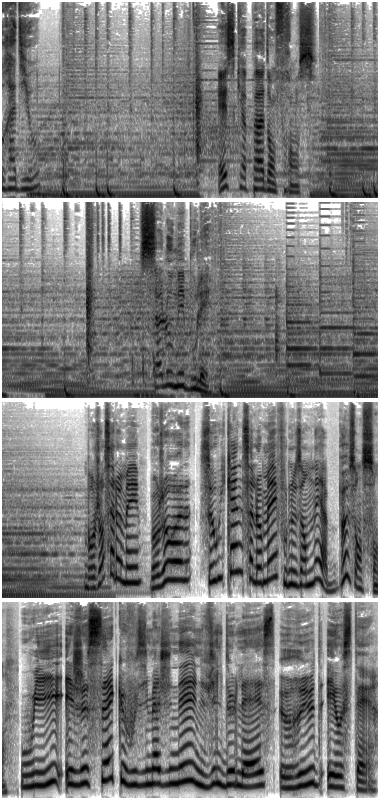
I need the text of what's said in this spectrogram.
Radio. Escapade en France. Salomé Boulet. Bonjour Salomé. Bonjour Aude. Ce week-end, Salomé, vous nous emmenez à Besançon. Oui, et je sais que vous imaginez une ville de l'Est, rude et austère.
